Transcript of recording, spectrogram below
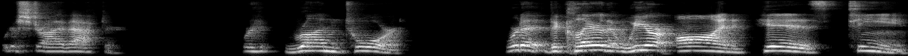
We're to strive after. We're to run toward. We're to declare that we are on his team.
